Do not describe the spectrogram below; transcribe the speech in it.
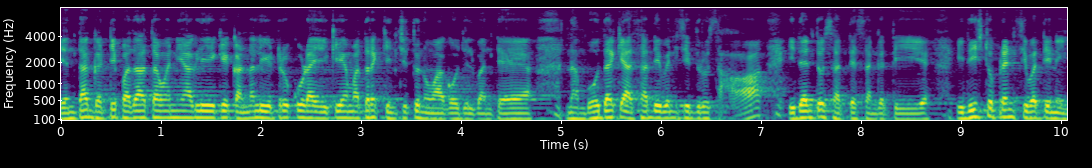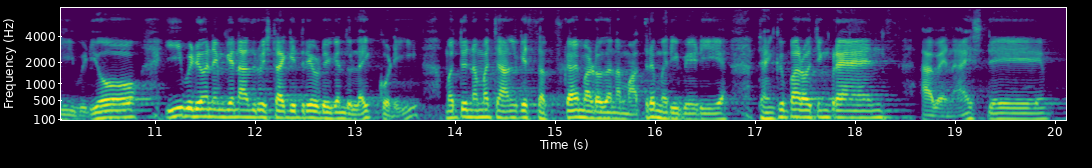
ಎಂಥ ಗಟ್ಟಿ ಪದಾರ್ಥವನ್ನೇ ಆಗಲಿ ಈಕೆ ಕಣ್ಣಲ್ಲಿ ಇಟ್ಟರೂ ಕೂಡ ಈಕೆಯ ಮಾತ್ರ ಕಿಂಚಿತ್ತು ನೋವಾಗೋದಿಲ್ವಂತೆ? ನಂಬೋದಕ್ಕೆ ಅಸಾಧ್ಯವೆನಿಸಿದ್ರು ಸಹ ಇದಂತೂ ಸತ್ಯ ಸಂಗತಿ. ಇದಿಷ್ಟು ಫ್ರೆಂಡ್ಸ್ ಇವತ್ತಿನ ಈ ವಿಡಿಯೋ. ಈ ವಿಡಿಯೋ ನಿಮಗೇನಾದರೂ ಇಷ್ಟ ಆಗಿದ್ದರೆ ವಿಡಿಯೋಗೆ ಲೈಕ್ ಕೊಡಿ ಮತ್ತು ನಮ್ಮ ಚಾನಲ್ಗೆ ಸಬ್ಸ್ಕ್ರೈಬ್ ಮಾಡೋದನ್ನು ಮಾತ್ರ ಮರಿಬೇಡಿ. Thank you for watching friends have a nice day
